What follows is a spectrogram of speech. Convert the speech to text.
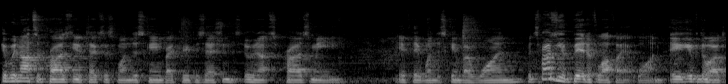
it would not surprise me if Texas won this game by three possessions. It would not surprise me if they won this game by one. It would surprise me a bit if Lafayette won, even though I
